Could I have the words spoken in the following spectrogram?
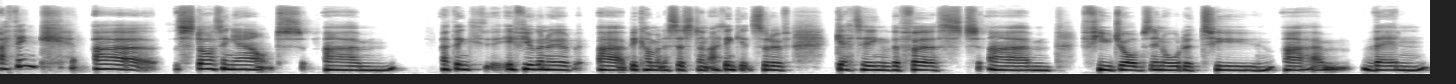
I think uh, starting out. Um, I think if you're going to uh, become an assistant, I think it's sort of getting the first um, few jobs in order to um, then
